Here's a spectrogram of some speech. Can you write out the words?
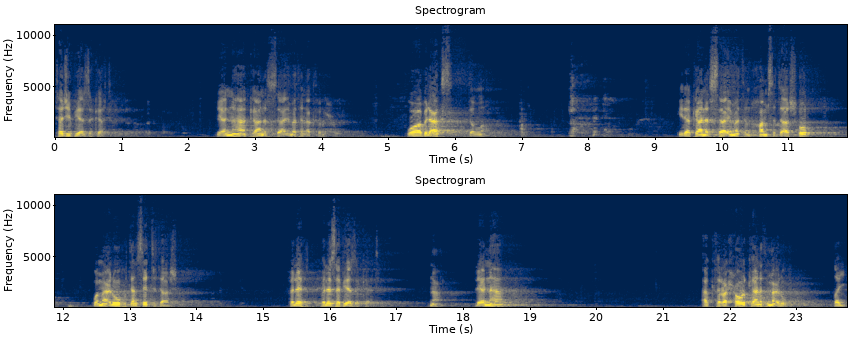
تجب فيها الزكاة. لأنها كانت سائمة أكثر الحول. وبالعكس عبد الله. إذا كانت سائمة خمسة أشهر ومعلوفة ستة أشهر فليس فيها زكاة. نعم. لأنها أكثر الحول كانت معلوفة طيب.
